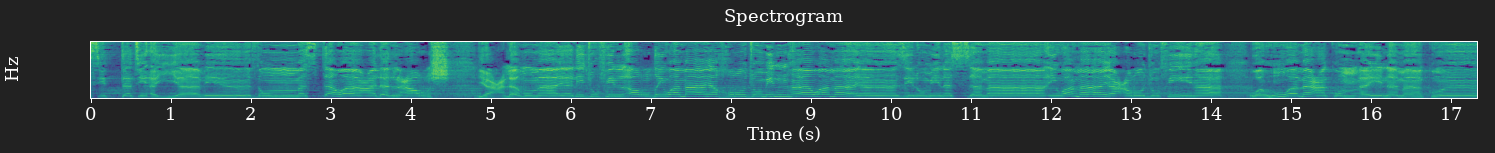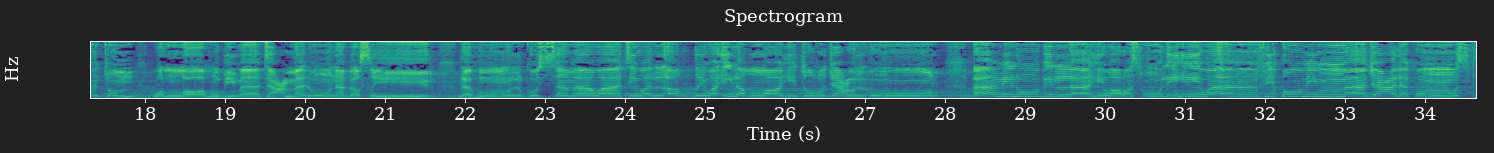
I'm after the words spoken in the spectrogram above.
ستة أيام ثم استوى على العرش يعلم ما يلج في الأرض وما يخرج منها وما ينزل من السماء وما يعرج فيها وهو معكم أينما كنتم والله بما تعملون بصير له ملك السماوات والأرض وإلى الله ترجع الأمور آمنوا بالله ورسوله وأنفقوا مما جعلكم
